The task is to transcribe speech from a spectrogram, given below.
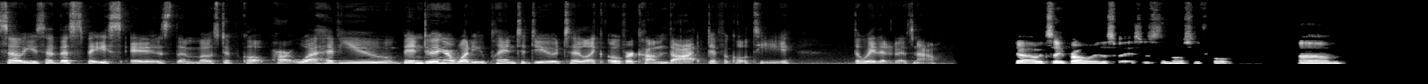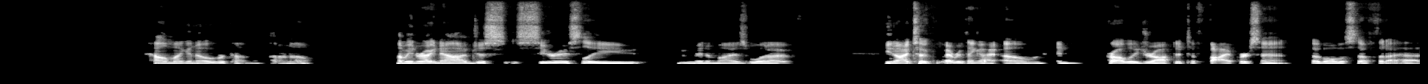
so you said the space is the most difficult part. What have you been doing or what do you plan to do to like overcome that difficulty the way that it is now? Yeah, I would say probably the space is the most difficult. Um how am I going to overcome? I don't know. I mean, right now I've just seriously minimized what I've you know, I took everything I owned and probably dropped it to 5% of all the stuff that I had,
